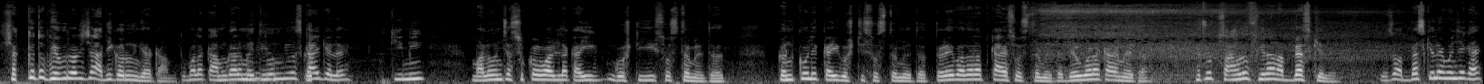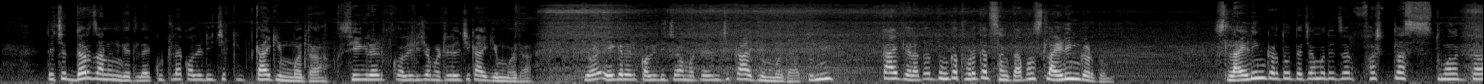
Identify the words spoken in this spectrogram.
शक्यतो फेब्रुवारीच्या आधी करून घ्या काम. तुम्हाला कामगार मिळतील. दोन दिवस काय केलं आहे की मी मालवणच्या सुकळवाडला काही गोष्टी स्वस्त मिळतात कणकवलीत काही गोष्टी स्वस्त मिळतात तळे बाजारात काय स्वस्त मिळतं देवगडा काय मिळतं ह्याचं चांगलं फिरान अभ्यास केलं आहे याचा अभ्यास केला म्हणजे काय? त्याचे दर जाणून घेतलं आहे कुठल्या क्वालिटीची कि काय किंमत आहे सी ग्रेड क्वालिटीच्या मटेरियलची काय किंमत आहे किंवा ए ग्रेड क्वालिटीच्या मटेरियलची काय किंमत आहे तुम्ही काय केलं? तर तुमका थोडक्यात सांगता. आपण स्लायडिंग करतो. स्लायडिंग करतो त्याच्यामध्ये जर फर्स्ट क्लास तुम्हाला का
